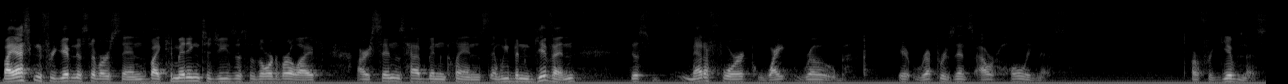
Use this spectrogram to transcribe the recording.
by asking forgiveness of our sins, by committing to Jesus as Lord of our life, our sins have been cleansed, and we've been given this metaphoric white robe. It represents our holiness, our forgiveness.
